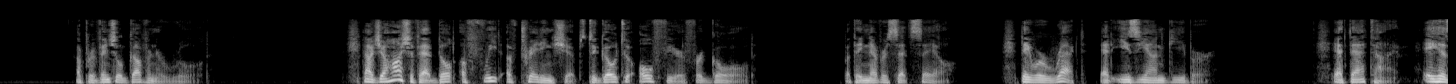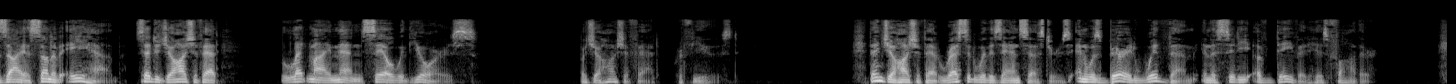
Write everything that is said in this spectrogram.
A provincial governor ruled. Now jehoshaphat built a fleet of trading ships to go to ophir for gold but they never set sail. They were wrecked at ezion-geber at that time ahaziah son of ahab said to jehoshaphat let my men sail with yours. But jehoshaphat refused then jehoshaphat rested with his ancestors and was buried with them in the city of david his father.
